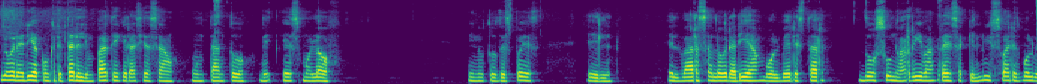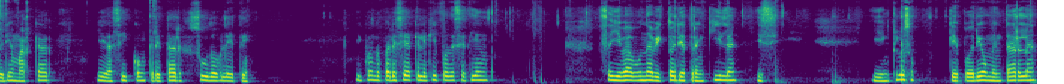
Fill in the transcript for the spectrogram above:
lograría concretar el empate gracias a un tanto de Smolov. Minutos después, el, el Barça lograría volver a estar 2-1 arriba gracias a que Luis Suárez volvería a marcar y así concretar su doblete. Y cuando parecía que el equipo de Setién se llevaba una victoria tranquila y, y incluso que podría aumentarla,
